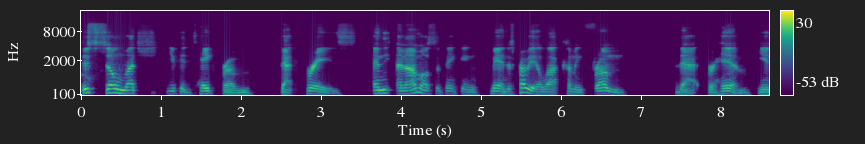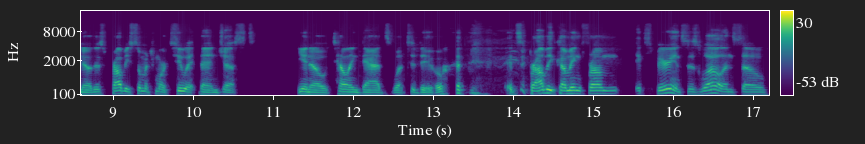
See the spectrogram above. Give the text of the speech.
there's so much you could take from that phrase and and i'm also thinking man there's probably a lot coming from that for him you know there's probably so much more to it than just you know, telling dads what to do. it's probably coming from experience as well. And so,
